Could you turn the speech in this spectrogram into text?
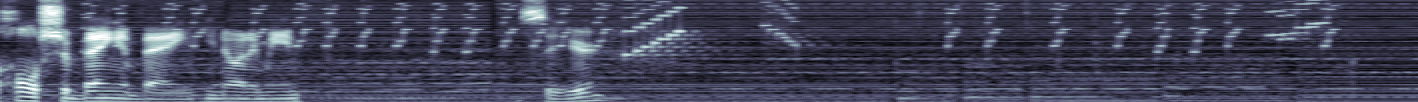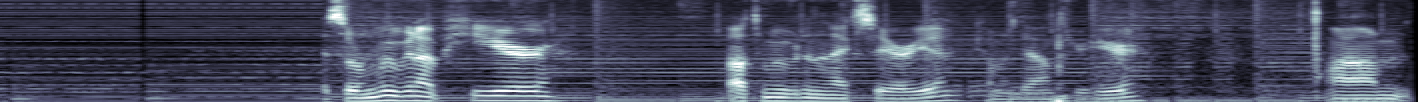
the whole shebang and bang. You know what I mean? Let's see here. So we're moving up here. About to move into the next area. Coming down through here. Um,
